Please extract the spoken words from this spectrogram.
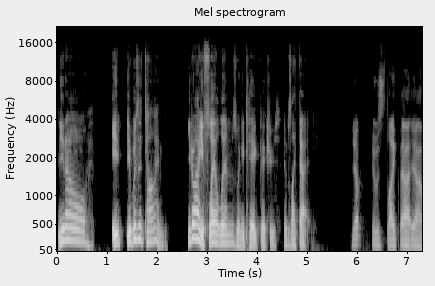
you know, it it was a time. You know how you flail limbs when you take pictures? It was like that. Yep. It was like that. Yeah.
